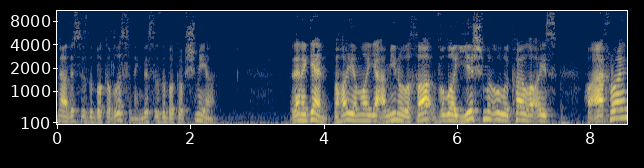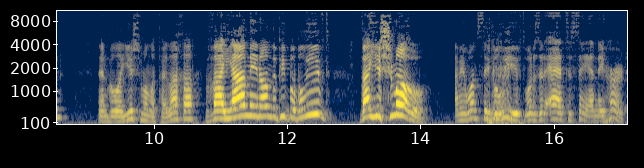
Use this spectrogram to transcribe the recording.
Now, this is the book of listening. This is the book of Then again, v'hayam lo ya'aminu lecha, v'lo yishma'u l'kol ha'is ha'achroin, then v'lo yishma'u l'kailecha, v'yamin on the people believed, v'yishma'u. I mean, once they believed, what does it add to say, and they heard?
